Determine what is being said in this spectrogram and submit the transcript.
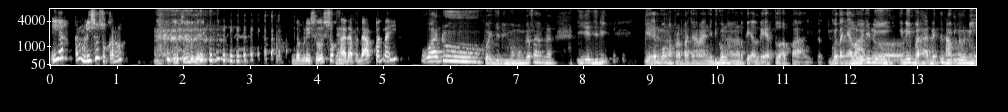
Iya, kan beli susu kan lu. Nyicil juga ya. Udah beli susu nggak dapet dapet lagi. Waduh, kok jadi ngomong ke sana? Iya, jadi ya kan gue gak pernah pacaran, jadi gue gak ngerti LDR tuh apa gitu. Gue tanya lu aja nih, Waduh. ini bahannya tuh di lu nih,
